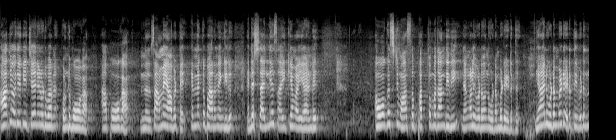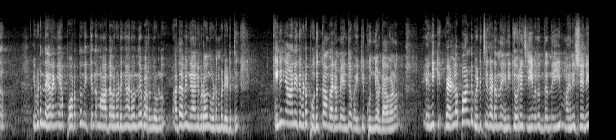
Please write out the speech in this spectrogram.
ആദ്യം ആദ്യമൊക്കെ ഇച്ചായനോട് പറഞ്ഞു കൊണ്ടുപോകാം ആ പോകാം. സമയമാവട്ടെ. എന്നൊക്കെ പറഞ്ഞെങ്കിലും എന്റെ ശല്യം സഹിക്കാൻ വയ്യാണ്ട് ഓഗസ്റ്റ് മാസം പത്തൊമ്പതാം തീയതി ഞങ്ങൾ ഇവിടെ വന്ന് ഉടമ്പടി എടുത്ത്. ഞാൻ ഉടമ്പടി എടുത്ത് ഇവിടുന്ന് ഇവിടുന്ന് ഇറങ്ങിയ പുറത്ത് നിൽക്കുന്ന മാതാവിനോട് ഞാൻ ഒന്നേ പറഞ്ഞുള്ളൂ. മാതാവ് ഞാൻ ഇവിടെ ഒന്ന് ഉടമ്പടി എടുത്ത്. ഇനി ഞാനിതിവിടെ പുതുക്കാൻ വരുമ്പോൾ എന്റെ വയറ്റിൽ കുഞ്ഞുണ്ടാവണം. എനിക്ക് വെള്ളപ്പാണ്ട് പിടിച്ച് കിടന്ന് എനിക്കൊരു ജീവിതം തന്ന ഈ മനുഷ്യന്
